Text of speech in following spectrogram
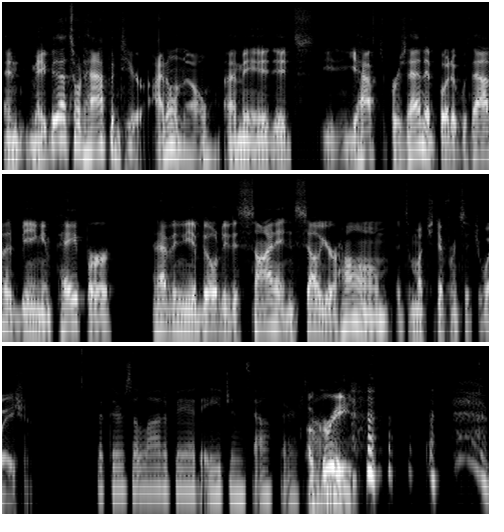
And maybe that's what happened here. I don't know. I mean, it, it's you have to present it, but it, without it being in paper and having the ability to sign it and sell your home, it's a much different situation. But there's a lot of bad agents out there. Tom. Agreed.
